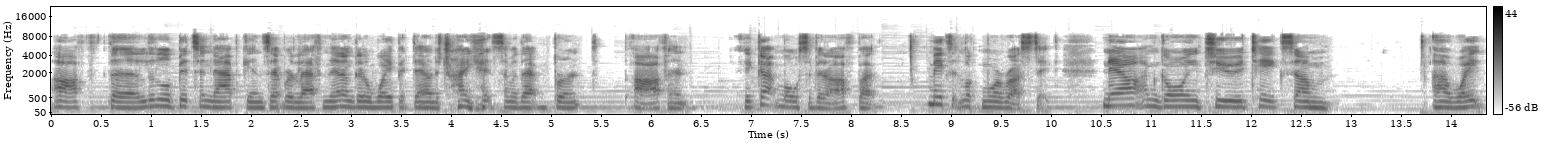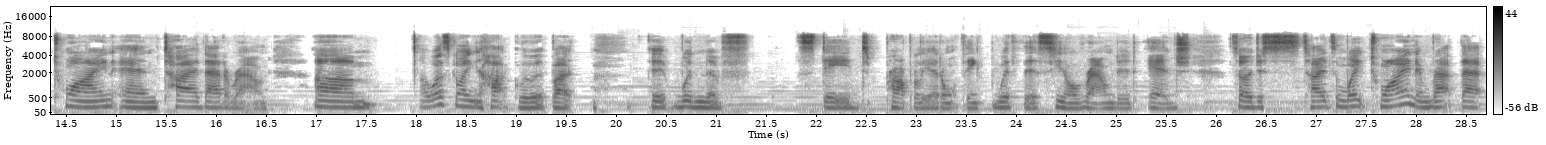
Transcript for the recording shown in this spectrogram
off the little bits of napkins that were left. And then I'm going to wipe it down to try and get some of that burnt off. And it got most of it off, but makes it look more rustic. Now I'm going to take some uh, white twine and tie that around. Um, I was going to hot glue it, but it wouldn't have stayed properly, I don't think, with this, you know, rounded edge. So I just tied some white twine and wrapped that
